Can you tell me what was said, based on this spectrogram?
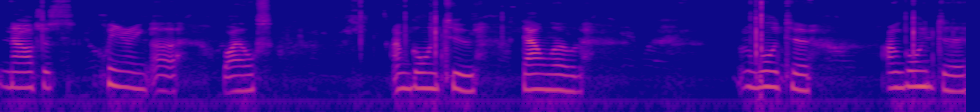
Now it's just clearing uh files. I'm going to download I'm going to I'm going to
